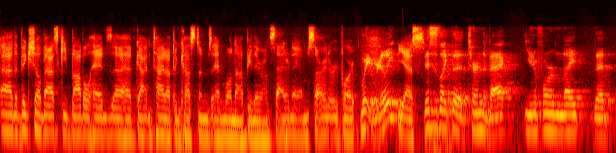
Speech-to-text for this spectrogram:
uh, the Big Shelbowski bobbleheads uh, have gotten tied up in customs and will not be there on Saturday. I'm sorry to report. Wait, really? Yes. This is like the turn the back uniform night that,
